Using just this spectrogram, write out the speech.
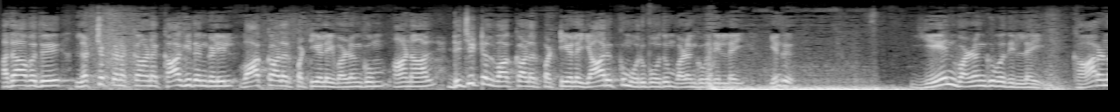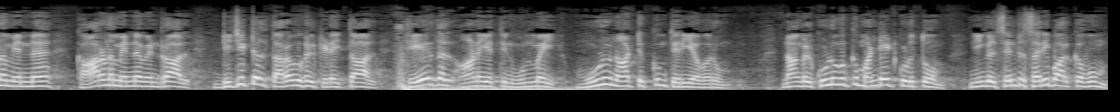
அதாவது லட்சக்கணக்கான காகிதங்களில் வாக்காளர் பட்டியலை வழங்கும். ஆனால் டிஜிட்டல் வாக்காளர் பட்டியலை யாருக்கும் ஒருபோதும் வழங்குவதில்லை என்று ஏன் வழங்குவதில்லை? காரணம் என்ன? காரணம் என்னவென்றால் டிஜிட்டல் தரவுகள் கிடைத்தால் தேர்தல் ஆணையத்தின் உண்மை முழு நாட்டுக்கும் தெரிய வரும். நாங்கள் குழுவுக்கு மண்டேட் கொடுத்தோம். நீங்கள் சென்று சரிபார்க்கவும்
